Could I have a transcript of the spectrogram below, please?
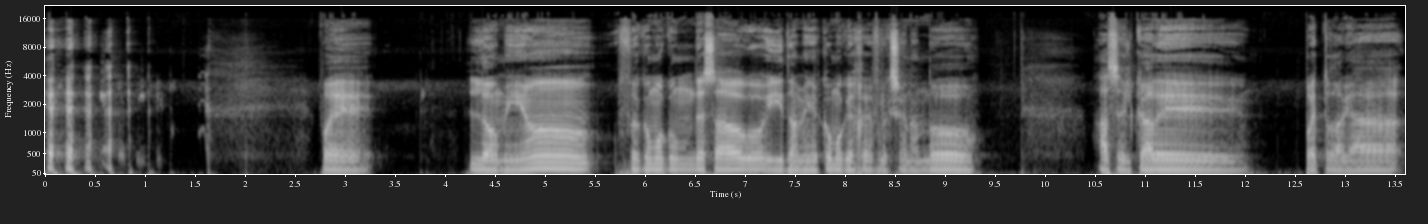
pues lo mío fue como con un desahogo y también es como que reflexionando acerca de pues todavía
